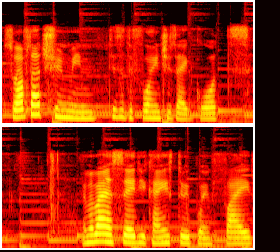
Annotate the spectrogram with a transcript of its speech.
So after trimming this is the four inches i got. Remember i said you can use 3.5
